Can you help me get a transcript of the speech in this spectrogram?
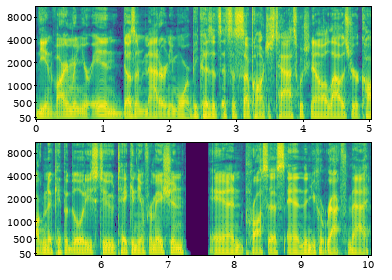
the environment you're in doesn't matter anymore because it's it's a subconscious task which now allows your cognitive capabilities to take in the information and process and then you can react from that.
